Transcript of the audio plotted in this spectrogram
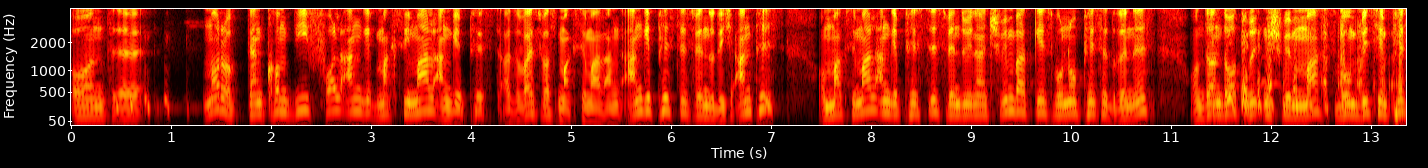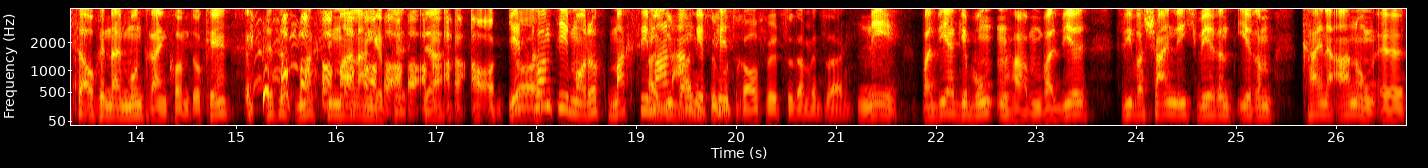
Und äh, Morok, dann kommt die voll ange maximal angepisst. Also weißt du, was maximal an angepisst ist, wenn du dich anpisst und maximal angepisst ist, wenn du in ein Schwimmbad gehst, wo nur Pisse drin ist und dann dort Rückenschwimmen machst, wo ein bisschen Pisse auch in deinen Mund reinkommt, okay? Das ist maximal angepisst, ja. Oh Jetzt kommt die Morok, maximal also sie war nicht so angepisst. gut drauf, willst du damit sagen? Nee, weil wir ja gewunken haben, weil wir sie wahrscheinlich während ihrem, keine Ahnung, äh,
